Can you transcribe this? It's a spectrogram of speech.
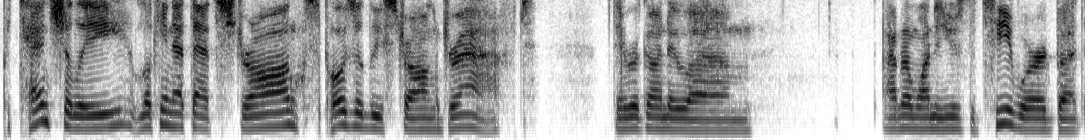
potentially, looking at that strong, supposedly strong draft, they were going to, um, I don't want to use the T word, but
